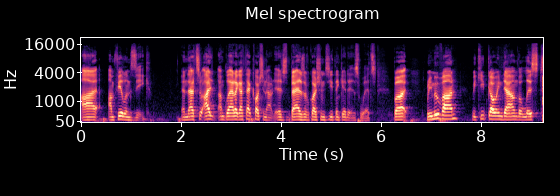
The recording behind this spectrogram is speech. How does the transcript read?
I I'm feeling Zeke. And that's I I'm glad I got that question out. As bad as of questions you think it is, Wits. But we move on. We keep going down the list.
